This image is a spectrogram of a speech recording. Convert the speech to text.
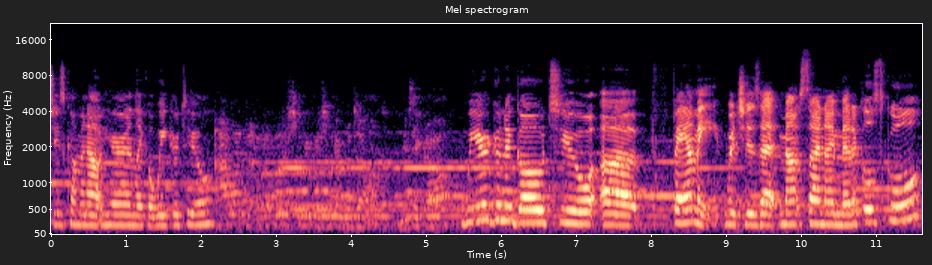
She's coming out here in like a week or two. How long, what, what does she do when she comes to town? You take her out? We're gonna go to uh, FAMI, which is at Mount Sinai Medical School.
